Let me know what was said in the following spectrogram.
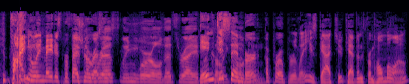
Finally made his in professional the wrestling. wrestling world. That's right. In Macaulay December, Culkin. appropriately, he's got to Kevin from Home Alone.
